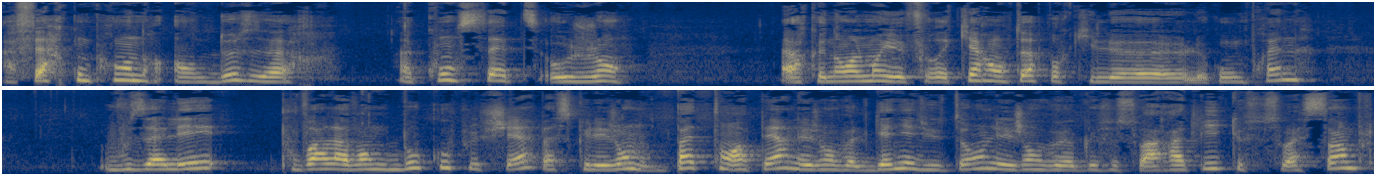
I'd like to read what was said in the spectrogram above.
à faire comprendre en 2 heures un concept aux gens, alors que normalement il faudrait 40 heures pour qu'ils le comprennent, vous allez pouvoir la vendre beaucoup plus cher parce que les gens n'ont pas de temps à perdre, les gens veulent gagner du temps, les gens veulent que ce soit rapide, que ce soit simple,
